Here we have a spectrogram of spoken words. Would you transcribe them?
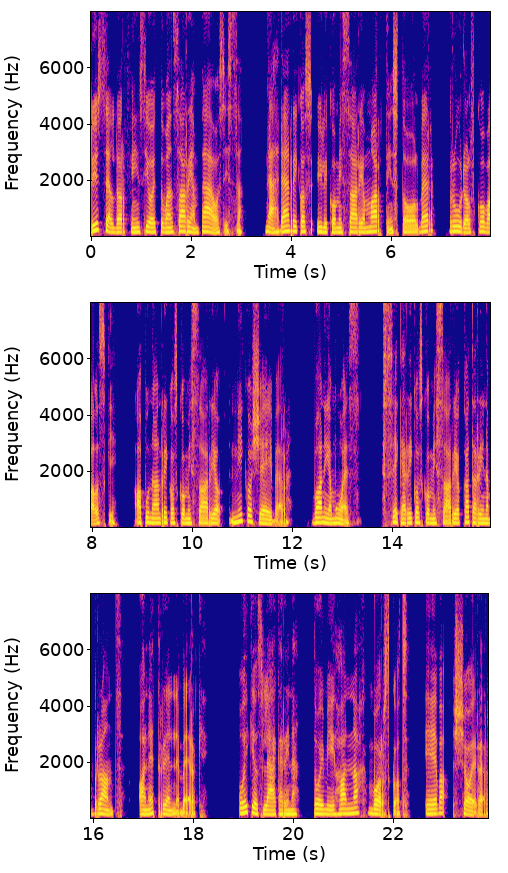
Düsseldorfiin sijoittuvan sarjan pääosissa nähdään rikosylikomissario Martin Stolberg, Rudolf Kowalski, apunaan rikoskomissaario Niko Scheiber, Vanja Mues sekä rikoskomissaario Katariina Brandt, Anet Renneberg. Oikeuslääkärinä toimii Hanna Vorskot, Eva Scheurer.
